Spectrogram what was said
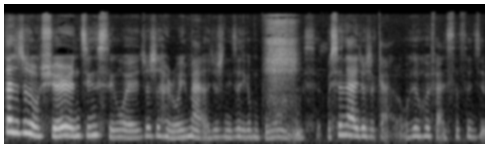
但是这种学人精行为就是很容易买了，就是你自己根本不用的东西。我现在就是改了，我就会反思自己，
